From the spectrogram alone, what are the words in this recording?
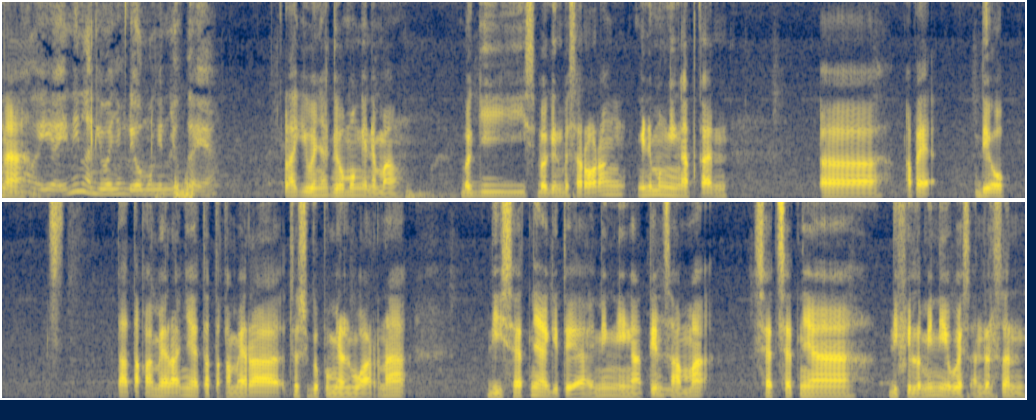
Nah. Oh iya ini lagi banyak diomongin juga ya. Lagi banyak diomongin emang Bagi sebagian besar orang ini mengingatkan eh Apa ya DO Tata kameranya ya Tata kamera terus juga pemilihan warna di setnya gitu ya ini ngingatin Hmm. sama set-setnya di film ini Wes Anderson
